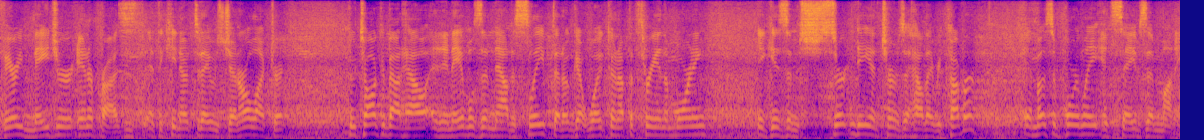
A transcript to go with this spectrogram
very major enterprises. At the keynote today was General Electric, who talked about how it enables them now to sleep. They don't get woken up at 3 in the morning. It gives them certainty in terms of how they recover. And most importantly, it saves them money.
